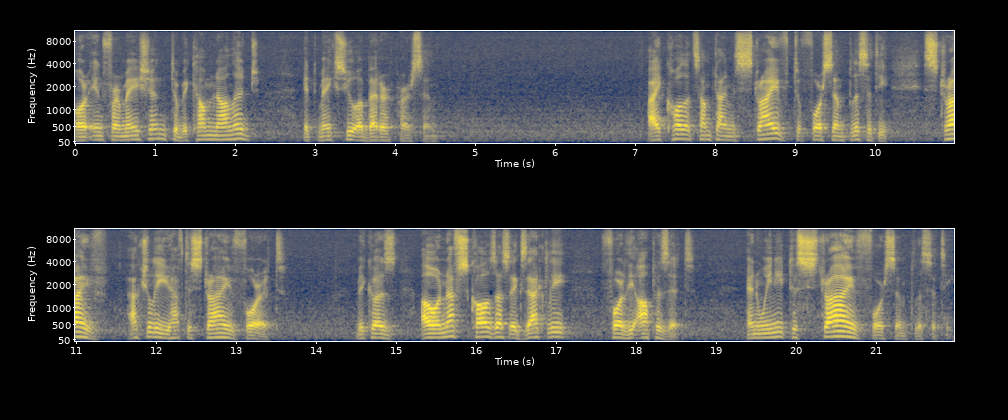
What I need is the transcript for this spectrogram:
or information to become knowledge, it makes you a better person. I call it sometimes strive to, for simplicity. Strive. Actually, you have to strive for it. Because our nafs calls us exactly for the opposite. And we need to strive for simplicity.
